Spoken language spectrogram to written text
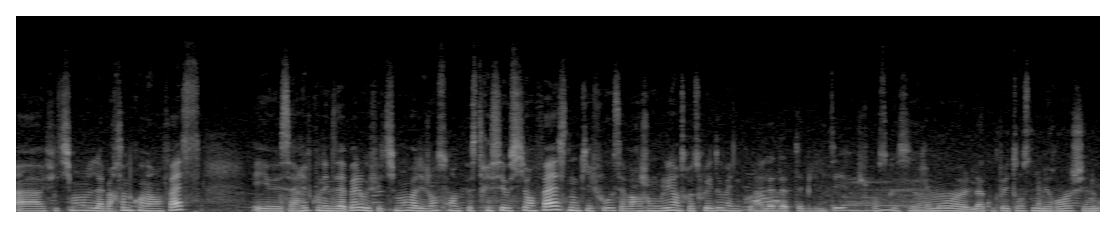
à effectivement, la personne qu'on a en face. Et euh, ça arrive qu'on ait des appels où effectivement bah, les gens sont un peu stressés aussi en face, donc il faut savoir jongler entre tous les domaines. L'adaptabilité, je pense que c'est vraiment euh, la compétence numéro un chez nous.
